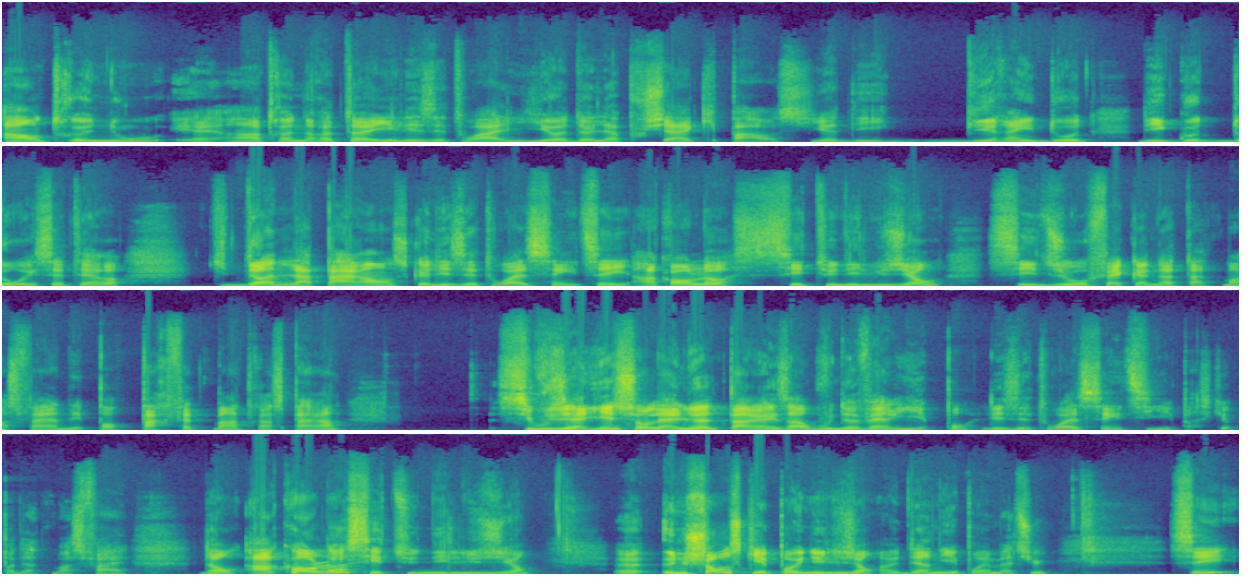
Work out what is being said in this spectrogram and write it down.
entre nous, euh, entre notre œil et les étoiles, il y a de la poussière qui passe, il y a des grains d'eau, des gouttes d'eau, etc., qui donnent l'apparence que les étoiles scintillent. Encore là, c'est une illusion. C'est dû au fait que notre atmosphère n'est pas parfaitement transparente. Si vous alliez sur la Lune, par exemple, vous ne verriez pas les étoiles scintiller parce qu'il n'y a pas d'atmosphère. Donc, encore là, c'est une illusion. Euh, une chose qui n'est pas une illusion, un dernier point, Mathieu, c'est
